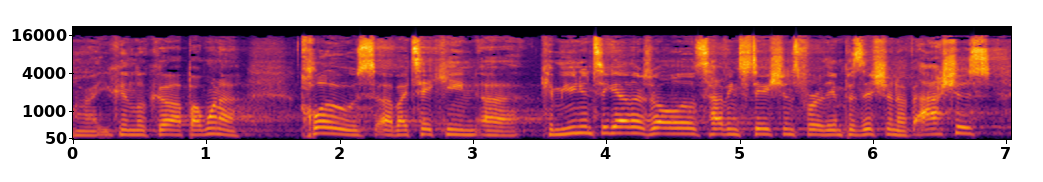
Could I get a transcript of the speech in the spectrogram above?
All right, you can look up. I want to close uh, by taking uh, communion together as well as having stations for the imposition of ashes.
